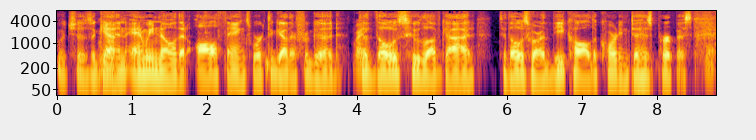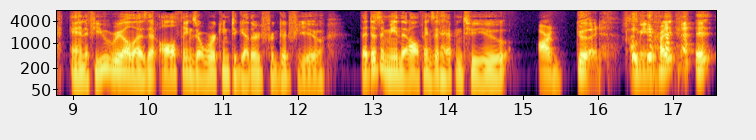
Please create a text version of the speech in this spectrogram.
which is again, and we know that all things work together for good to those who love God, to those who are the called according to his purpose. Yeah. And if you realize that all things are working together for good for you, that doesn't mean that all things that happen to you are good. I mean, right? It,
